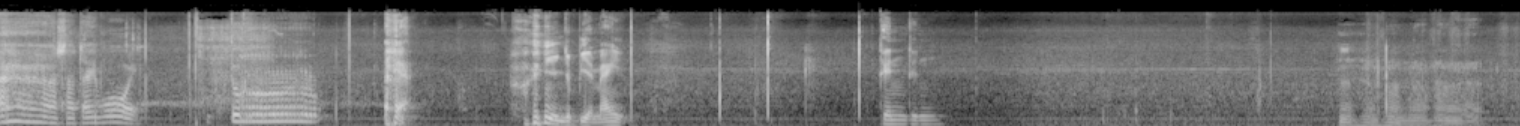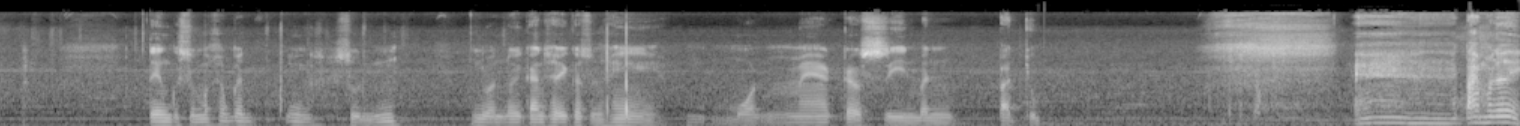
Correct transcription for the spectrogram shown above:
อ่าสะใจโว้ยตุ๊ยังจะเปลี่ยนไหมทึนทึนเติมกระสุนมาครับกันกระสุน หน่วยโดยการใช้กระสุนให้หมดแมกกาซีนบรรปัจจุบตามมาเลย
